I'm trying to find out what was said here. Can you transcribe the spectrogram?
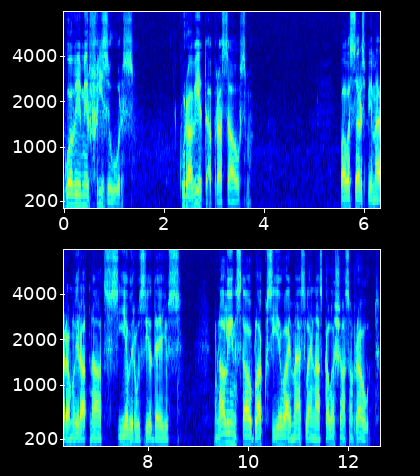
Govīm ir frizūras, kurā vietā prasa ausma. Pavasaris, piemēram, nu ir atnācis, ieva ir uzziedējusi, un Alīna stāv blakus ievai mēslainās kalašās un raud.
